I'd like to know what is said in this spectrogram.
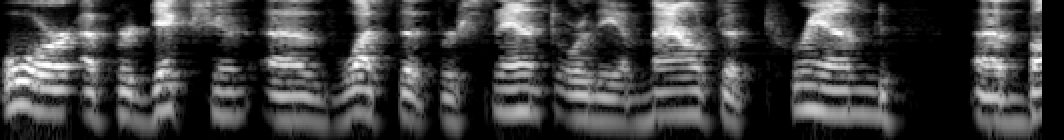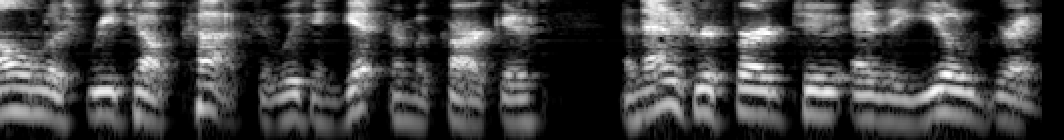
or a prediction of what the percent or the amount of trimmed uh, boneless retail cuts that we can get from a carcass, and that is referred to as a yield grade.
